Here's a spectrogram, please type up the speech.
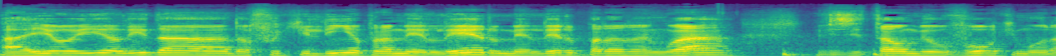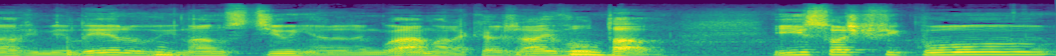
Aí eu ia ali da, da Forquilinha para Meleiro, Meleiro para Aranguá, visitar o meu avô que morava em Meleiro, e lá nos tios em Araranguá, Maracajá e voltava. E isso acho que ficou.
